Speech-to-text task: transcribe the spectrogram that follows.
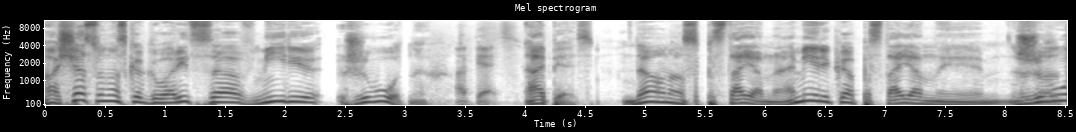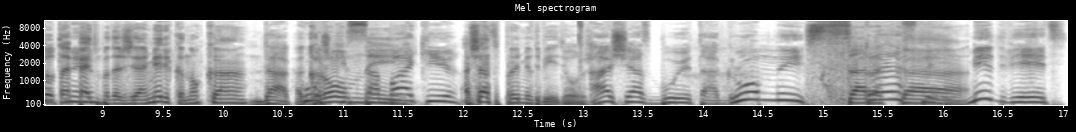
А сейчас у нас, как говорится, в мире животных. Опять. Опять. Да, у нас постоянная Америка, постоянные животные. Тут опять, подожди, Америка, ну-ка. Да, кошки, Огромный. собаки. А сейчас про медведя уже. А сейчас будет огромный 40 толстый медведь.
